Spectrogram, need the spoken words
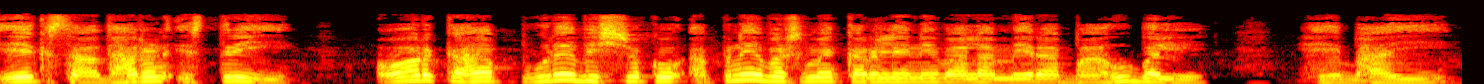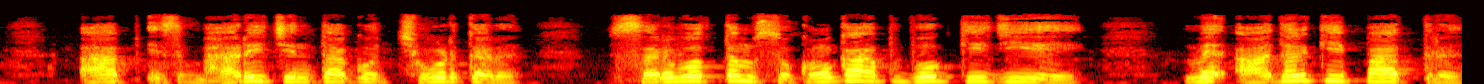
एक साधारण स्त्री और कहा, पूरे विश्व को अपने वश में कर लेने वाला मेरा बाहुबल, हे भाई, आप इस भारी चिंता को छोड़कर सर्वोत्तम सुखों का उपभोग कीजिए। मैं आदर की पात्र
